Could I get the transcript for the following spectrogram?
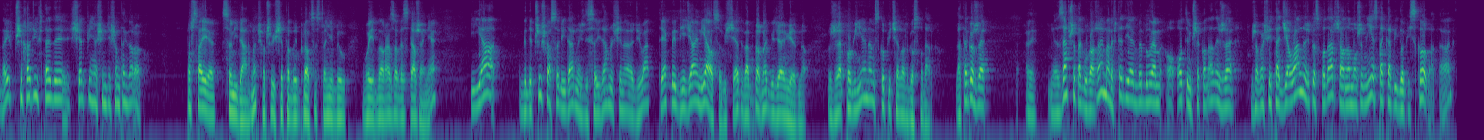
No i przychodzi wtedy sierpień 80 roku. Powstaje Solidarność. Oczywiście to był proces, to nie był było jednorazowe zdarzenie. I ja, gdy przyszła Solidarność, gdy Solidarność się narodziła, to jakby wiedziałem ja osobiście, Edward Bodnar, wiedziałem jedno, że powinienem skupić się nad gospodarką. Dlatego, że e, zawsze tak uważałem, ale wtedy jakby byłem o, o tym przekonany, że, że właśnie ta działalność gospodarcza, ona może nie jest taka widowiskowa, tak?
